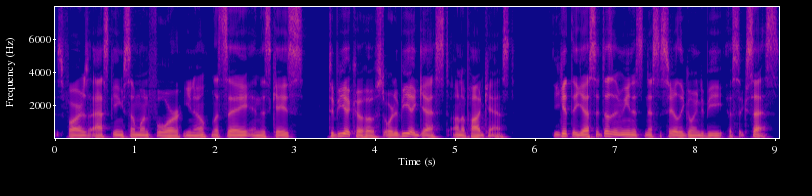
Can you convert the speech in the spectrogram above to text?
as far as asking someone for, you know, let's say in this case, to be a co host or to be a guest on a podcast, you get the yes, it doesn't mean it's necessarily going to be a success.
